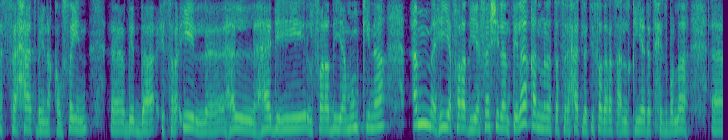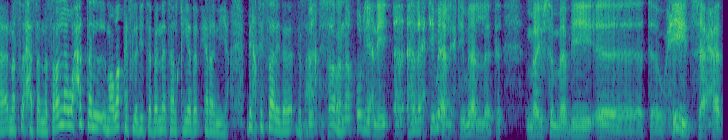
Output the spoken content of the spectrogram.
الساحات بين قوسين ضد إسرائيل. هل هذه الفرضية ممكنة أم هي فرضية فاشلة انطلاقا من التصريحات التي صدرت عن قيادة حزب الله آه، حسن نصر الله وحتى المواقف التي تبنتها القيادة الإيرانية. باختصار إذا باختصار أنا أقول يعني هذا احتمال احتمال ما يسمى بتوحيد ساحة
